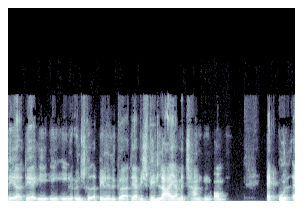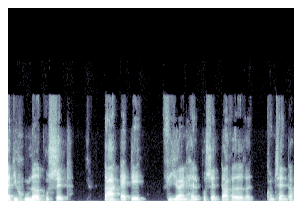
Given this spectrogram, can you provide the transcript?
det, er, det er egentlig ønskede at billedet gør, det er, hvis vi leger med tanken om, at ud af de 100 procent, der er det 4,5 procent, der er reddet kontanter.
